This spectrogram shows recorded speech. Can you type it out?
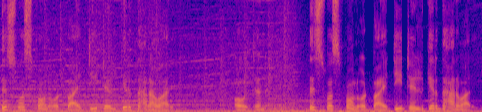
This was followed by detailed Girdawari. Alternate. This was followed by detailed Girdawari.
